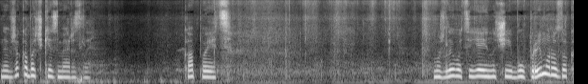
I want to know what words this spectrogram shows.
Невже кабачки змерзли? Капець. Можливо, цієї ночі і був приморозок.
